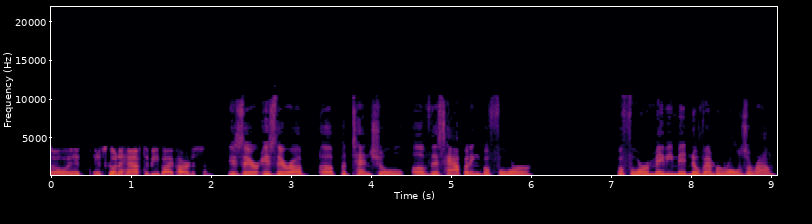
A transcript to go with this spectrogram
So it, it's going to have to be bipartisan. Is there is there a, a potential of this happening before before maybe mid November rolls around?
